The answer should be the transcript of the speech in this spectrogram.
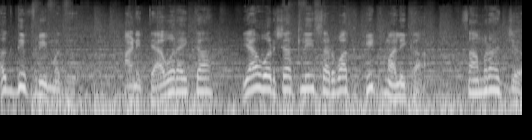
अगदी फ्रीमध्ये. आणि त्यावर ऐका या वर्षातली सर्वात हिट मालिका साम्राज्य.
